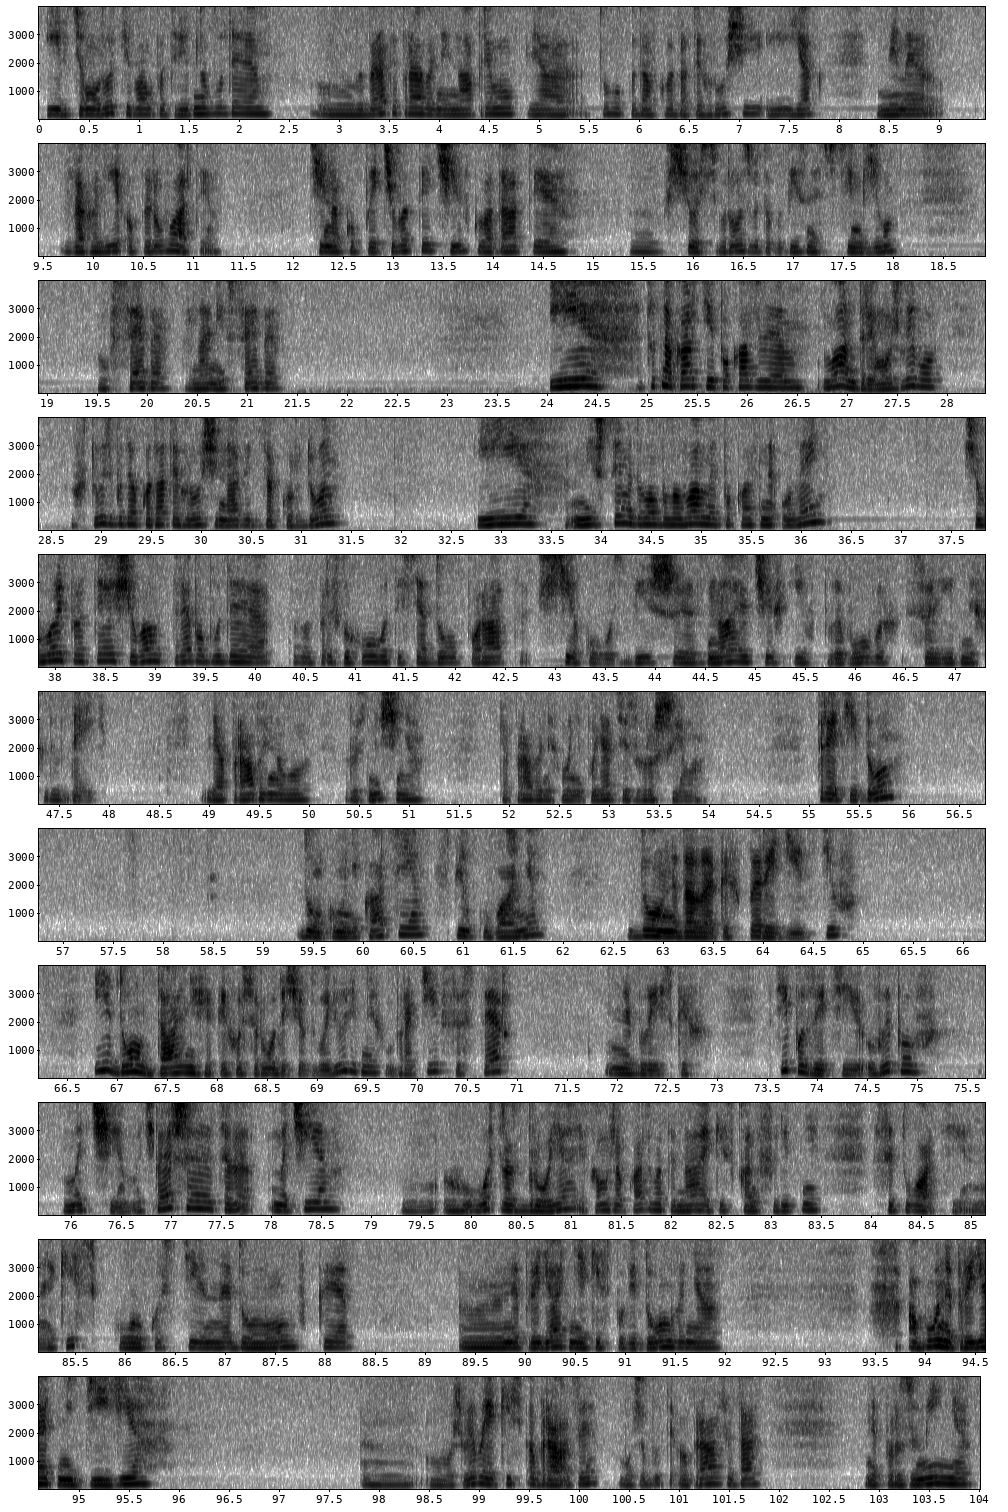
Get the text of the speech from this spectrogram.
І в цьому році вам потрібно буде вибирати правильний напрямок для того, куди вкладати гроші і як ними взагалі оперувати, чи накопичувати, чи вкладати е, в щось в розвиток, в бізнес, в сім'ю, в себе, принаймні в себе. І тут на карті показує мандри. Можливо, хтось буде вкладати гроші навіть за кордон. І між цими двома булавами показаний олень що говорить про те, що вам треба буде е, прислуховуватися до порад ще когось, більш знаючих і впливових солідних людей для правильного розміщення, для правильних маніпуляцій з грошима. Третій дом. Дом комунікації, спілкування, дом недалеких переїздів і дом дальніх якихось родичів, двоюрідних, братів, сестер неблизьких. В цій позиції випав мечі. мечі. Перше, це мечі гостра зброя, яка може вказувати на якісь конфліктні ситуації, на якісь колкості, недомовки, неприятні якісь повідомлення або неприятні дії, можливо, якісь образи, може бути образи, да? непорозуміння.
